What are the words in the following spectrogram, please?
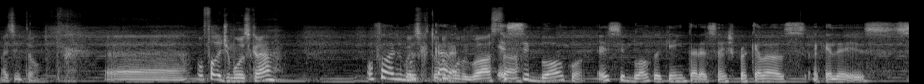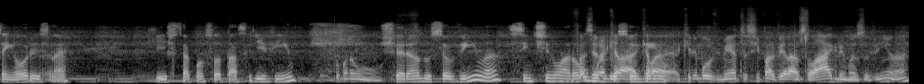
Mas então. É... Vou falar de música, né? Vamos falar de Coisa música, que todo cara. mundo gosta. Esse bloco, esse bloco aqui é interessante para aquelas, aqueles senhores, né? Que está com sua taça de vinho, Tomando um. cheirando o seu vinho, né? Sentindo o aroma Fazendo do aquela, aquela, aquele movimento assim pra ver as lágrimas do vinho, né?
